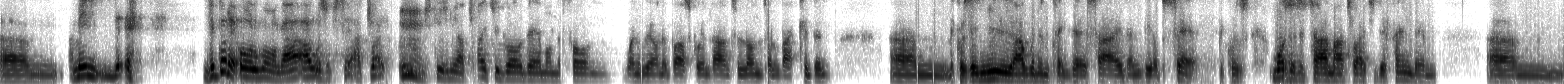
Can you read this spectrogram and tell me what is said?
Um, I mean, they, they, got it all wrong. I, I was upset. I tried, excuse me, I tried to go them on the phone when we were on the bus going down to London, but I couldn't. Um, because they knew I wouldn't take their side and be upset. Because most of the time I tried to defend them, um,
